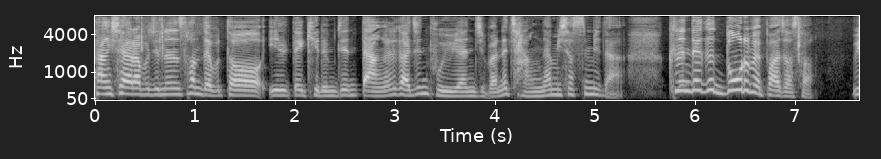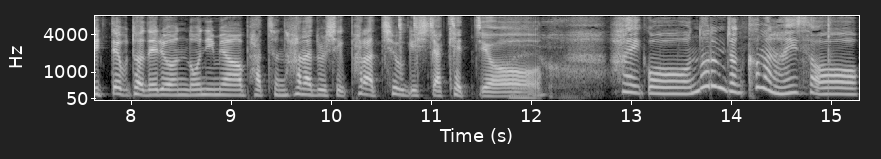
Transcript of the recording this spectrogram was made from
당시 할아버지는 선대부터 일대 기름진 땅을 가진 부유한 집안의 장남이셨습니다. 그런데 그 노름에 빠져서 윗대부터 내려온 논이며 밭은 하나둘씩 팔아치우기 시작했죠. 아이고 노름 좀 그만하이소.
